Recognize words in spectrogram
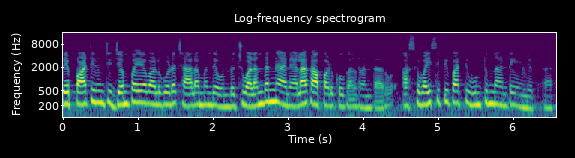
రేపు పార్టీ నుంచి జంప్ అయ్యే వాళ్ళు కూడా చాలామంది ఉండొచ్చు. వాళ్ళందరినీ ఆయన ఎలా కాపాడుకోగలరు అంటారు అసలు వైసీపీ పార్టీ ఉంటుందా అంటే ఏం చెప్తారు?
